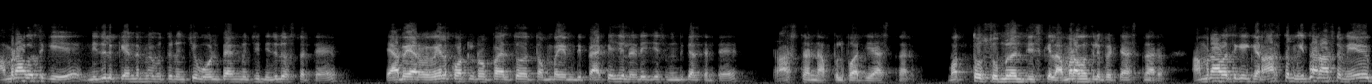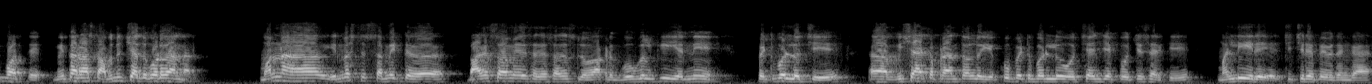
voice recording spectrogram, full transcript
అమరావతికి నిధులు కేంద్ర ప్రభుత్వం నుంచి వరల్డ్ బ్యాంక్ నుంచి నిధులు వస్తుంటే యాభై అరవై వేల కోట్ల రూపాయలతో తొంభై ఎనిమిది ప్యాకేజీలు రెడీ చేసి ముందుకెళ్తుంటే రాష్ట్రాన్ని అప్పులు పాటు చేస్తున్నారు. మొత్తం సొమ్ములను తీసుకెళ్ళి అమరావతిలో పెట్టేస్తున్నారు. అమరావతికి రాష్ట్రం మిగతా రాష్ట్రం ఏమైపోతే మిగతా రాష్ట్రం అభివృద్ధి చెందకూడదు అన్నారు. మొన్న ఇన్వెస్టర్ సమ్మిట్ భాగస్వామ్య సదస్సులో అక్కడ గూగుల్కి ఇవన్నీ పెట్టుబడులు వచ్చి విశాఖ ప్రాంతంలో ఎక్కువ పెట్టుబడులు వచ్చాయని చెప్పి వచ్చేసరికి మళ్ళీ రే- చిచ్చు రేపే విధంగా.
